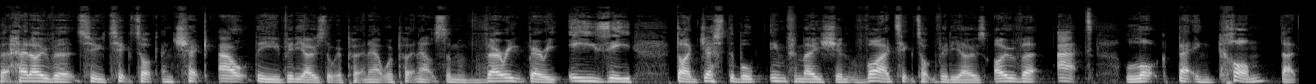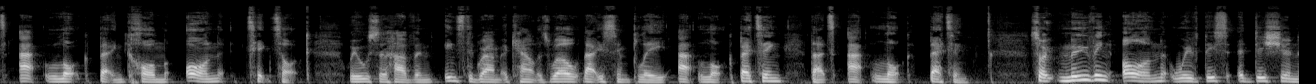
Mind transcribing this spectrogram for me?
but head over to TikTok and check out the videos that we're putting out. We're putting out some very, very easy, digestible information via TikTok videos over at lockbetting.com. That's at lockbetting.com on TikTok. We also have an Instagram account as well. That is simply at lockbetting. That's at lockbetting. So, moving on with this edition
